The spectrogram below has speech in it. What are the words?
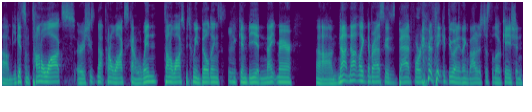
Um, you get some tunnel walks, or not tunnel walks, kind of wind tunnel walks between buildings. Mm. It can be a nightmare. Um, not not like Nebraska is bad for it. or they could do anything about it. It's just the location.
